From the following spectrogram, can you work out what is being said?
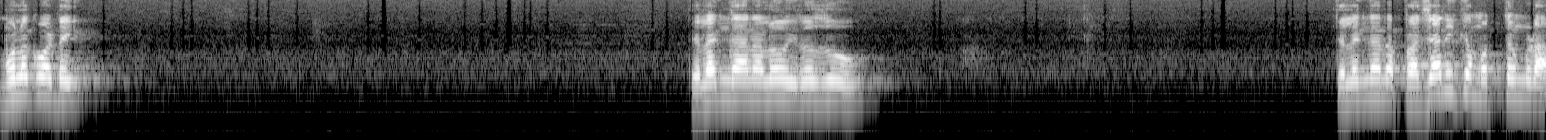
మూలకు పడ్డాయి తెలంగాణలో ఈరోజు తెలంగాణ ప్రజానీకం మొత్తం కూడా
